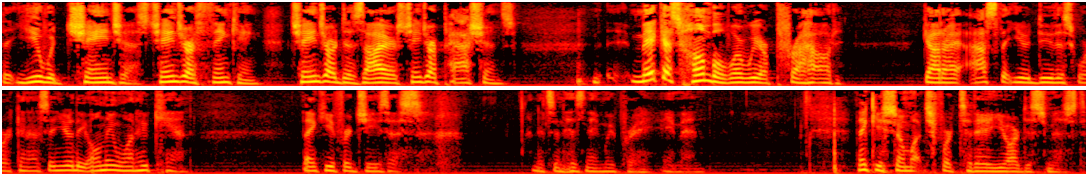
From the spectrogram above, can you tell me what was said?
that you would change us, change our thinking, change our desires, change our passions. Make us humble where we are proud God, I ask that you would do this work in us, and you're the only one who can. Thank you for Jesus. And it's in his name we pray. Amen. Thank you so much for today. You are dismissed.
